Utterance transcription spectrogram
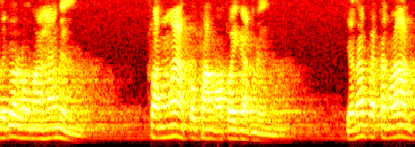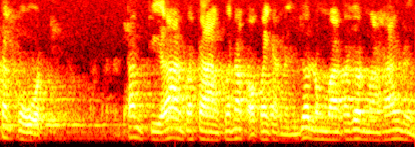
ก็ย่นลงมาหาหนึ่งฟังมากก็ฟังออกไปจากหนึ่งจากนั้นไปตั้งล้านตั้งโกรธท่านกี่ล้านก็ตามก็นับออกไปจากหนึ่งย่นลงมาก็ย่นมาหาหนึ่ง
